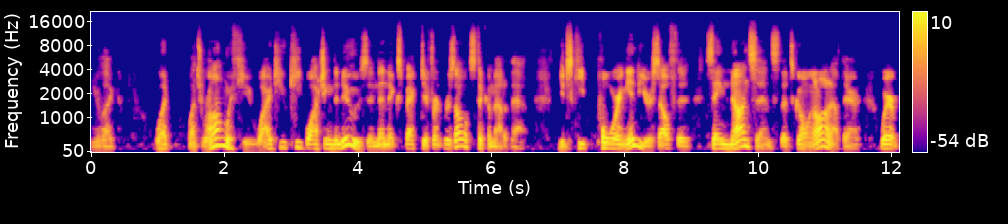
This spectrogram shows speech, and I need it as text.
You're like, what what's wrong with you? Why do you keep watching the news and then expect different results to come out of that? You just keep pouring into yourself the same nonsense that's going on out there. Where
